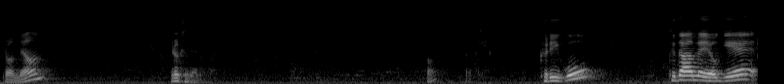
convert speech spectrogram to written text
그러면 이렇게 되는 거죠. 그렇죠? 이렇게. 그리고 그 다음에 여기에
